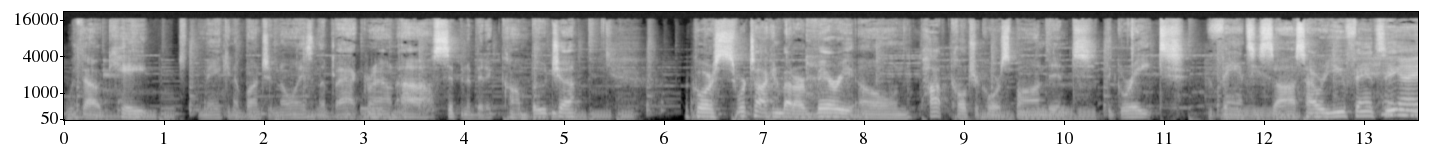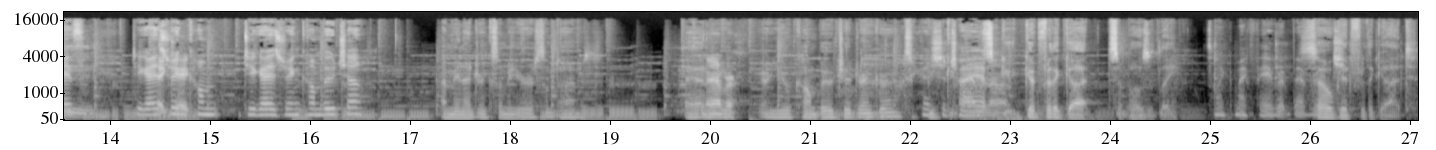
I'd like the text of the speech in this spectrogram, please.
without Kate making a bunch of noise in the background. Ah, sipping a bit of kombucha. Of course, we're talking about our very own pop culture correspondent, the great Fancy Sauce. How are you, Fancy? Hey guys, do you guys Hey, drink Kate. kom- Do you guys drink kombucha? I mean, I drink some of yours sometimes. Ed, Never. Are you a kombucha drinker? It's guys should try it's it. g- good for the gut, supposedly. It's like my favorite beverage. So good for the gut.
